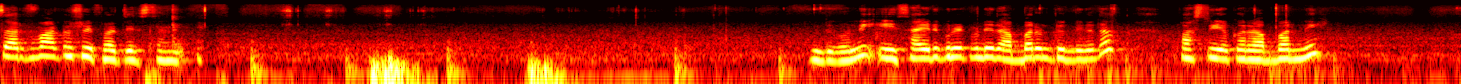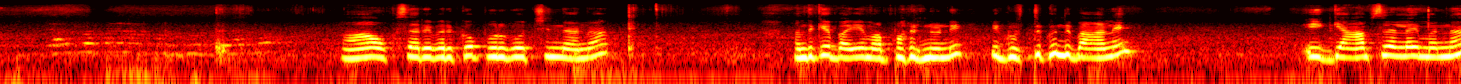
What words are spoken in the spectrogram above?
సర్ఫ్ వాటర్ ప్రిఫర్ చేస్తాను. ఇదిగోండి ఈ సైడ్ ఉన్నటువంటి రబ్బర్ ఉంటుంది కదా ఫస్ట్ ఈ యొక్క రబ్బర్ని ఆ, ఒకసారి ఎవరికో పురుగు వచ్చిందానా అందుకే భయం అప్పటి నుండి. ఈ గుర్తుకుంది బాగానే. ఈ గ్యాప్స్లలో ఏమన్నా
